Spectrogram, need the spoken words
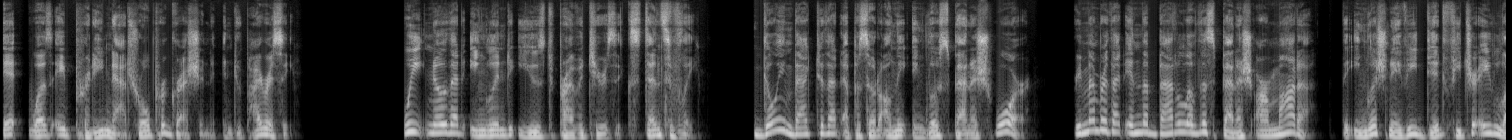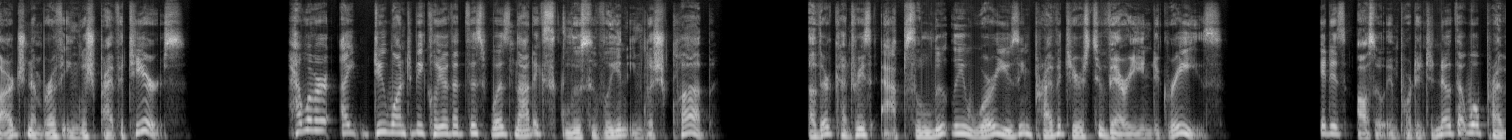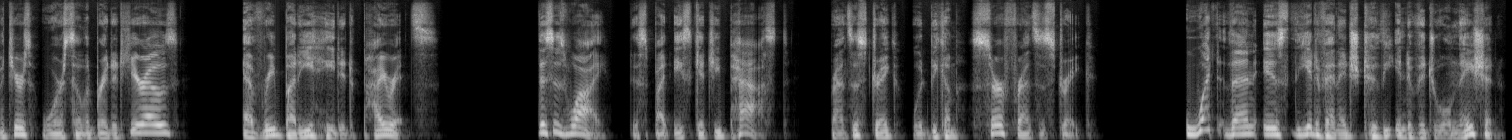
it was a pretty natural progression into piracy. We know that England used privateers extensively. Going back to that episode on the Anglo Spanish War, remember that in the Battle of the Spanish Armada, the English Navy did feature a large number of English privateers. However, I do want to be clear that this was not exclusively an English club. Other countries absolutely were using privateers to varying degrees. It is also important to note that while privateers were celebrated heroes, everybody hated pirates. This is why, despite a sketchy past, Francis Drake would become Sir Francis Drake. What then is the advantage to the individual nation?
